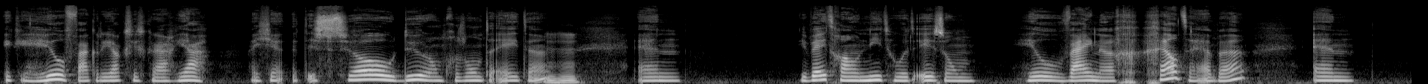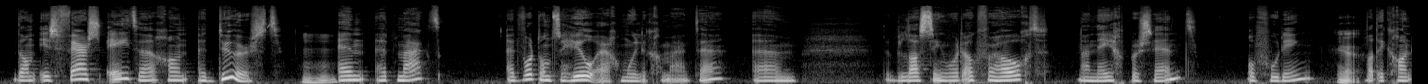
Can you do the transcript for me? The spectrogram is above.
ik heel vaak reacties krijg. Ja, weet je, het is zo duur om gezond te eten. Mhm. En je weet gewoon niet hoe het is om heel weinig geld te hebben. En dan is vers eten gewoon het duurst. Mhm. En het maakt, het wordt ons heel erg moeilijk gemaakt. Hè? Ehm, de belasting wordt ook verhoogd naar 9% op voeding. Ja. Wat ik gewoon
